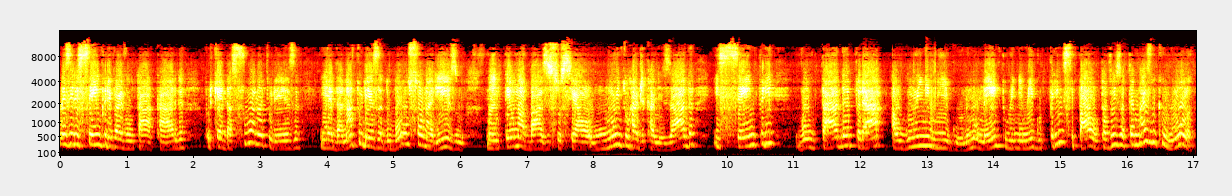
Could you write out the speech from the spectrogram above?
mas ele sempre vai voltar à carga, porque é da sua natureza e é da natureza do bolsonarismo manter uma base social muito radicalizada e sempre voltada para algum inimigo. No momento, o inimigo principal, talvez até mais do que o Lula,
